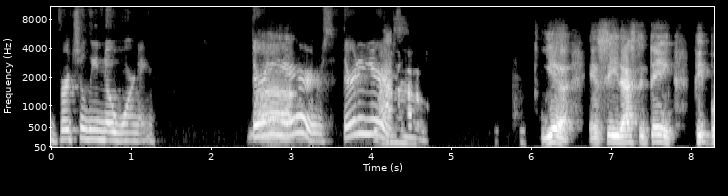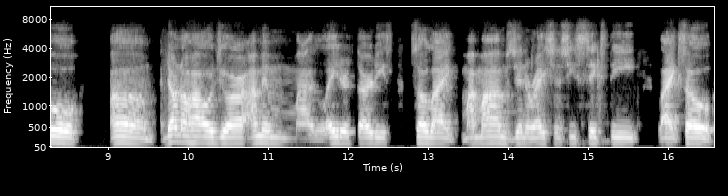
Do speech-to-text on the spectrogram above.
virtually no warning. 30 wow. years. 30 years. Wow. Yeah, and see that's the thing. People um I don't know how old you are. I'm in my later 30s. So like my mom's generation, she's 60. Like so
